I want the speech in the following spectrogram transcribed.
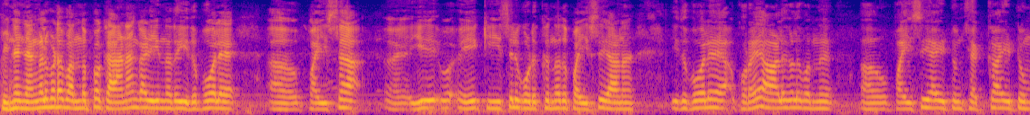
പിന്നെ ഞങ്ങളിവിടെ വന്നപ്പോൾ കാണാൻ കഴിയുന്നത് ഇതുപോലെ പൈസ ഈ ഈ കീസിൽ കൊടുക്കുന്നത് പൈസയാണ്. ഇതുപോലെ കുറേ ആളുകൾ വന്ന് പൈസയായിട്ടും ചെക്കായിട്ടും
